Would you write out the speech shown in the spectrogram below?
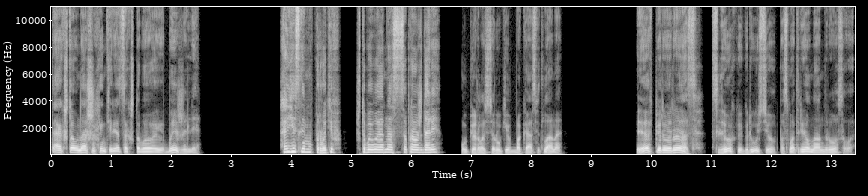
Так что в наших интересах, чтобы вы выжили». «А если мы против, чтобы вы нас сопровождали?» — уперлась руки в бока Светлана. Я в первый раз с легкой грустью посмотрел на Андросова.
